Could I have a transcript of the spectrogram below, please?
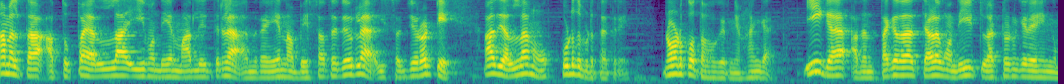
ಆಮೇಲೆ ತ ಆ ತುಪ್ಪ ಎಲ್ಲ ಈ ಒಂದು ಏನು ಮಾಡ್ಲಿತ್ತಿರಲ್ಲ ಅಂದರೆ ಏನು ನಾವು ಬೇಯಿಸತ್ತಿದ್ದೀವಲ್ಲ ಈ ಸಜ್ಜಿ ರೊಟ್ಟಿ ಅದೆಲ್ಲನೂ ಕುಡಿದು ಬಿಡ್ತೈತಿ ರೀ ನೋಡ್ಕೋತ ಹೋಗಿರಿ ನೀವು ಹಂಗೆ. ಈಗ ಅದನ್ನು ತೆಗೆದ ತೆಳಗೆ ಒಂದು ಈಟ್ ಲಟ್ಟಣಿಗೆ ಹಿಂಗೆ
